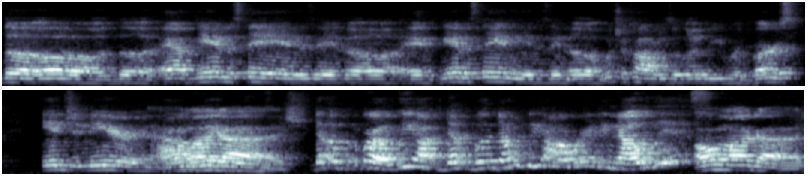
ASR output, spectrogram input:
the uh, the Afghanistans and uh, Afghanistanians and uh, what you call them are going to be reversed engineering. Oh my gosh. bro, we are, but don't we already know this? Oh my gosh.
